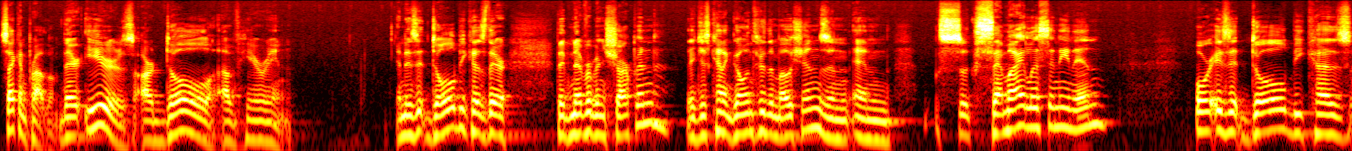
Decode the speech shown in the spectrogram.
Second problem, their ears are dull of hearing. And is it dull because they're they've never been sharpened? They're just kind of going through the motions and, and semi listening in? Or is it dull because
